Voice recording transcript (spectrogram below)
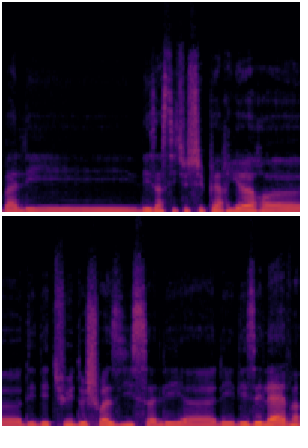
bah, les, les instituts supérieurs des- d'études choisissent les, les, les élèves.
